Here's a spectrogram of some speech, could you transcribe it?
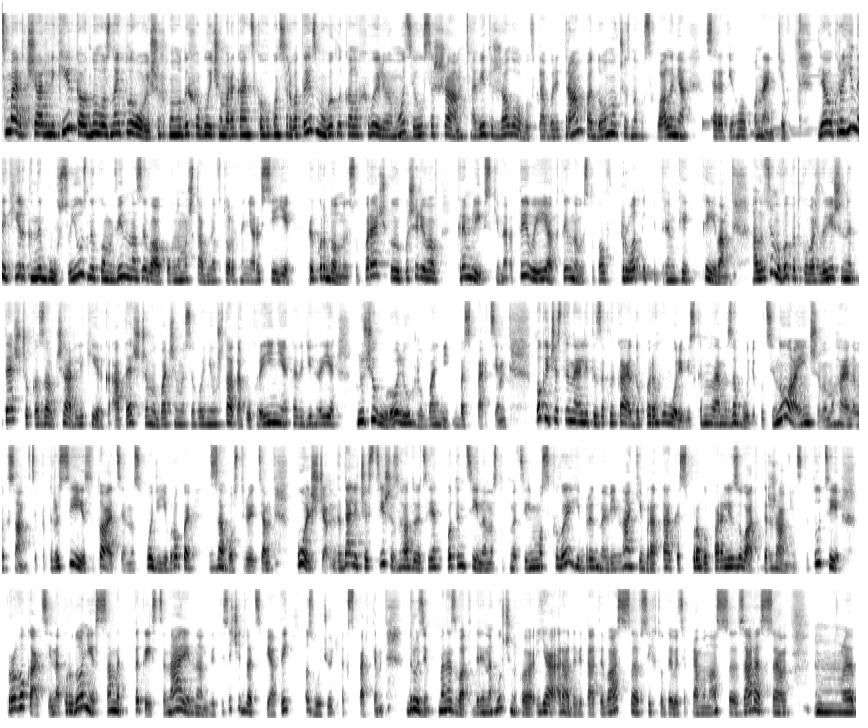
Смерть Чарлі Кірка, одного з найпливовіших молодих облич американського консерватизму, викликала хвилю емоцій у США від жалоби в таборі Трампа до мовчазного схвалення серед його опонентів для України. Кірк не був союзником. Він називав повномасштабне вторгнення Росії прикордонною суперечкою, поширював кремлівські наративи і активно виступав проти підтримки Києва. Але в цьому випадку важливіше не те, що казав Чарлі Кірк, а те, що ми бачимо сьогодні у Штатах Україні, яка відіграє ключову роль у глобальній безпеці. Поки частина еліти закликає до переговорів із Кремлем за будь-яку ціну, а інша вимагає нових санкцій проти Росії. Ситуація на сході Європи загострюється. Польща дедалі частіше згадується як потенційна наступна ціль Москви гібридна війна, кібератаки, спроби паралізувати державні інституції, провокації на кордоні. Саме такий сценарій на 2025 озвучують експерти. Друзі, мене звати Даріна Глущенко. Я рада вітати вас, всіх, хто дивиться прямо нас зараз.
